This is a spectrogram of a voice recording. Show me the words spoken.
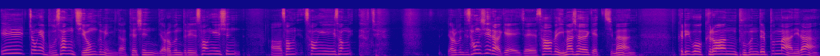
일종의 무상 지원금입니다. 대신 여러분들이 성의신 어, 성 성의 성 여러분들이 성실하게 이제 사업에 임하셔야겠지만 그리고 그런 부분들뿐만 아니라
